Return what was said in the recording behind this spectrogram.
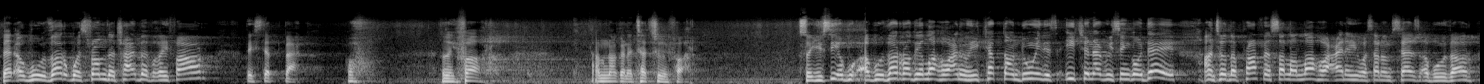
that Abu Dhar was from the tribe of Ghifar, they stepped back. Oh, Ghifar. I'm not going to touch Ghifar. So you see Abu, Dhar radiallahu anhu, he kept on doing this each and every single day until the Prophet sallallahu alayhi wasallam says, Abu Dhar,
